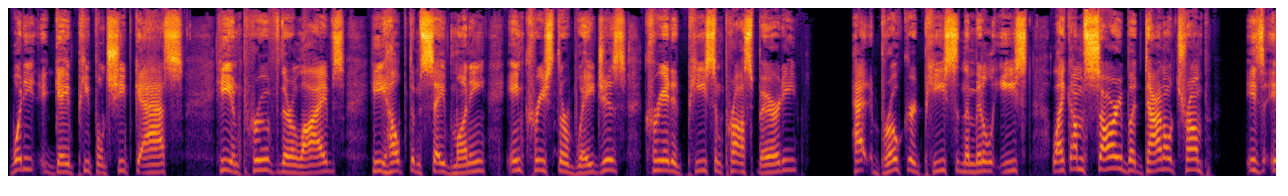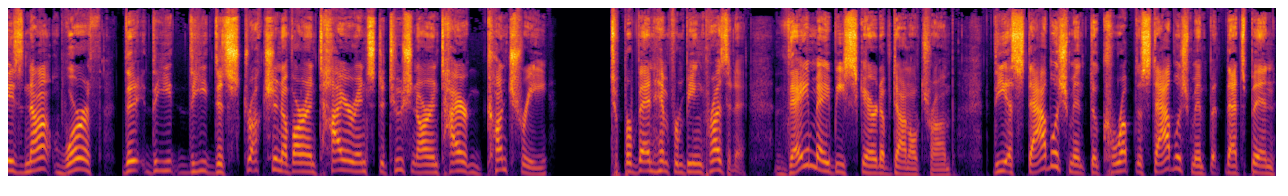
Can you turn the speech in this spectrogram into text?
What he gave people cheap gas, he improved their lives, he helped them save money, increased their wages, created peace and prosperity, had brokered peace in the Middle East. Like I'm sorry, but Donald Trump is is not worth the the the destruction of our entire institution, our entire country to prevent him from being president. They may be scared of Donald Trump. The establishment, the corrupt establishment but that's been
